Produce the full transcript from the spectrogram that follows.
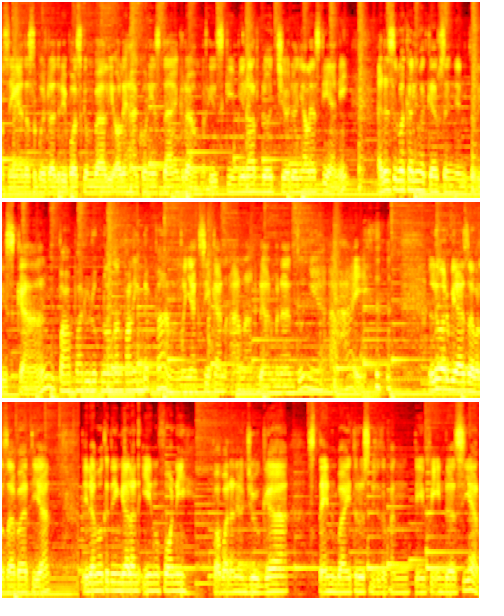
Postingan tersebut telah direpost kembali oleh akun Instagram Rizky Bilar. Jodohnya Lestiani. Ada sebuah kalimat caption yang dituliskan, Papa duduk nonton paling depan, menyaksikan anak dan menantunya. Ahai. Luar biasa bersahabat ya. Tidak mau ketinggalan info nih. Papa Daniel juga standby terus di depan TV Indosiar,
